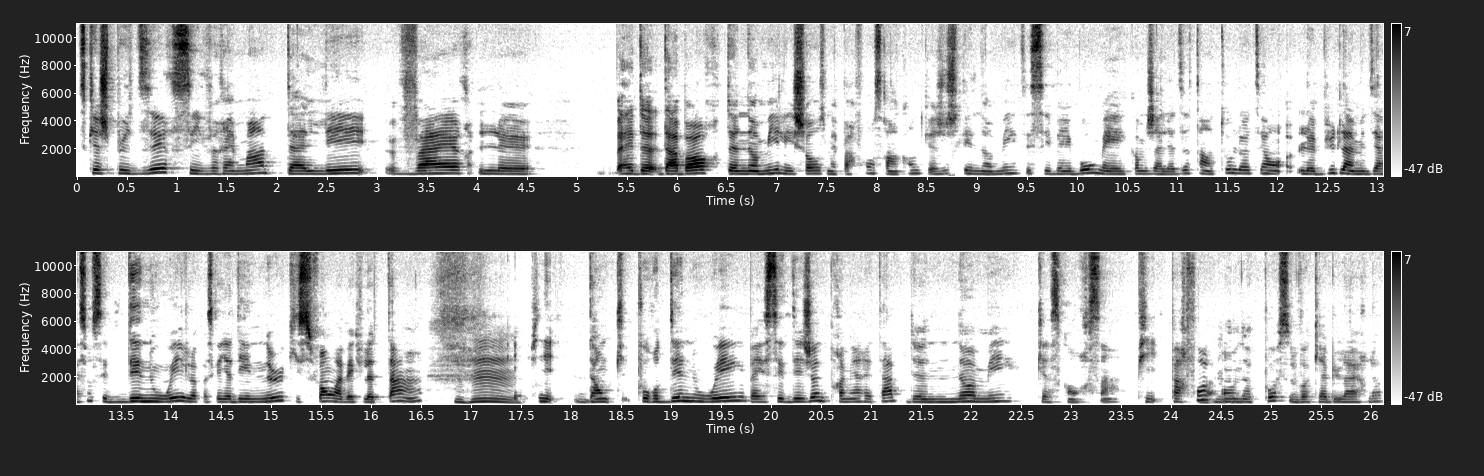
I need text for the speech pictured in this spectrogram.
ce que je peux dire, c'est vraiment d'aller vers le ben, d'abord de, nommer les choses, mais parfois on se rend compte que juste les nommer, c'est bien beau, mais comme j'allais dire tantôt, là, le but de la médiation, c'est de dénouer, là, parce qu'il y a des nœuds qui se font avec le temps. Hein. Mm-hmm. Et puis, donc, pour dénouer, ben, c'est déjà une première étape de nommer qu'est-ce qu'on ressent. Puis parfois, mm-hmm. on n'a pas ce vocabulaire-là.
